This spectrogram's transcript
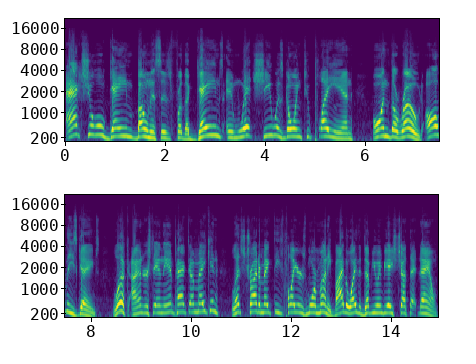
actual game bonuses for the games in which she was going to play in on the road. All these games look, I understand the impact I'm making. Let's try to make these players more money. By the way, the WNBA shut that down.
